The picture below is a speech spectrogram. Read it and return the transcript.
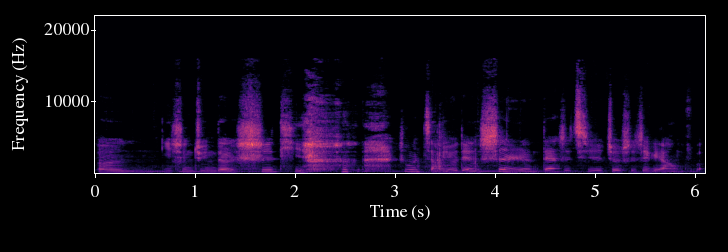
嗯，益生菌的尸体。这么讲有点瘆人，但是其实就是这个样子的。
